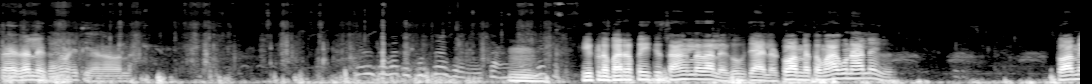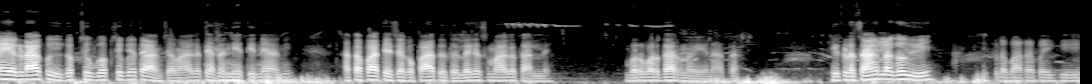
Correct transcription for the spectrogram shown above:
काय झालंय काय माहिती या गावाला चल तेव्हा ते पुढचं आहे बरं चांगलं हम्म. इकडं बऱ्यापैकी चांगलं झालंय गहू द्यायला टोम्या तर मागून आलंय ग. टोम्या इकडं दाखवू गपचूप गपचूप येतोय आमच्या मागं. त्याला नेते नाही आम्ही. आता पाहतेच्या का पाहत होतं लगेच मागं चाललंय. बरोबर धरणं येईन आता. इकडं चांगला गहू आहे. इकडं बऱ्यापैकी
